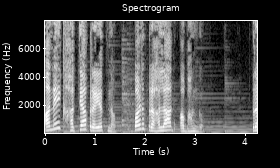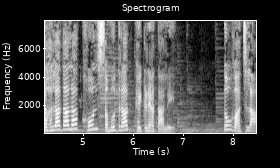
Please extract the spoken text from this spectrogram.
अनेक हत्या प्रयत्न पण प्रहलाद अभंग. प्रहलादाला खोल समुद्रात फेकण्यात आले. तो वाचला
